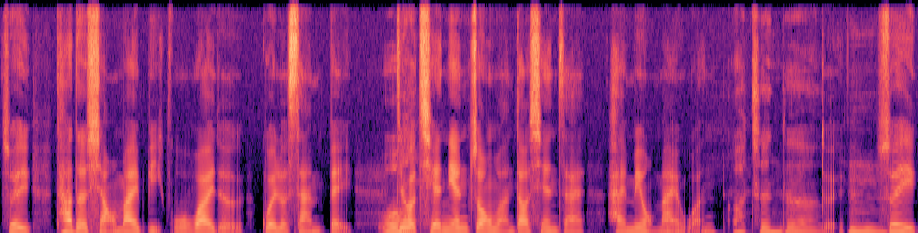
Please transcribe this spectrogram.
所以他的小麦比国外的贵了三倍。结果前年种完到现在还没有卖完啊！真的，对，嗯，所以。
